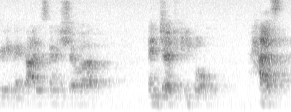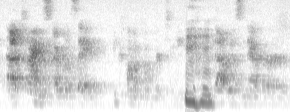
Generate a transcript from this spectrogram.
hearing that God is going to show up and judge people has, at times, I will say, become a comfort to me. Mm-hmm. That was never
